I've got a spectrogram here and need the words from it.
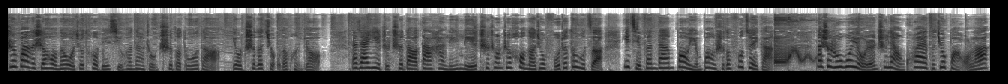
吃饭的时候呢，我就特别喜欢那种吃的多的又吃的久的朋友。大家一直吃到大汗淋漓，吃撑之后呢，就扶着肚子一起分担暴饮暴食的负罪感。但是如果有人吃两筷子就饱了，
